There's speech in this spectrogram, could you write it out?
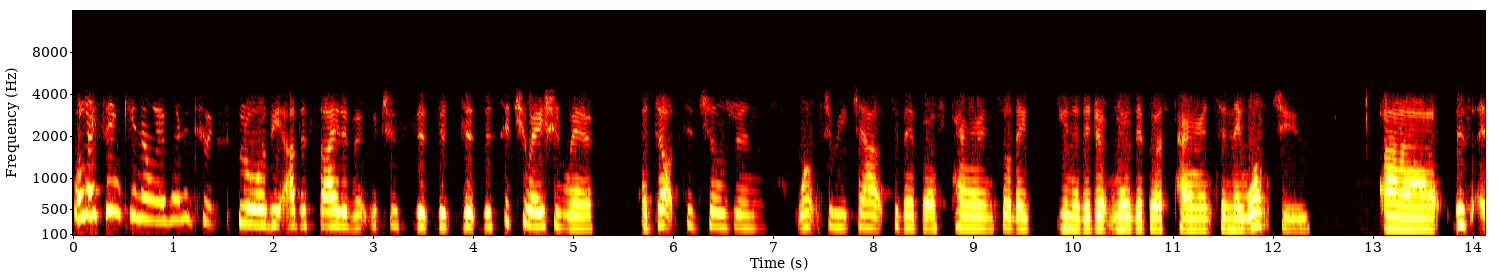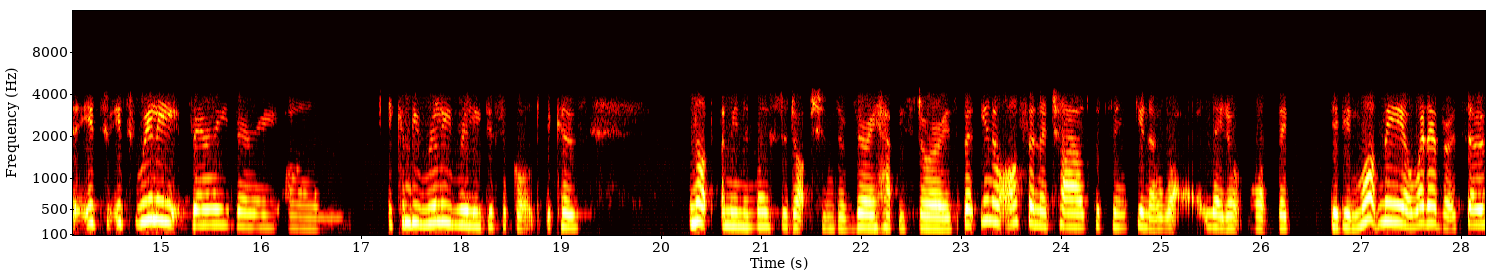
Well, I think you know I wanted to explore the other side of it, which is the the, the, the situation where adopted children want to reach out to their birth parents or they you know they don't know their birth parents and they want to uh this it's it's really very very um it can be really really difficult because not i mean most adoptions are very happy stories but you know often a child could think you know what they don't want they they didn't want me or whatever so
